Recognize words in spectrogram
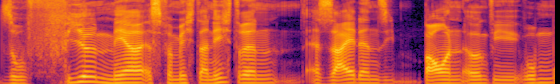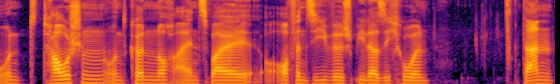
so viel mehr ist für mich da nicht drin. Es sei denn, sie bauen irgendwie um und tauschen und können noch ein, zwei offensive Spieler sich holen. Dann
